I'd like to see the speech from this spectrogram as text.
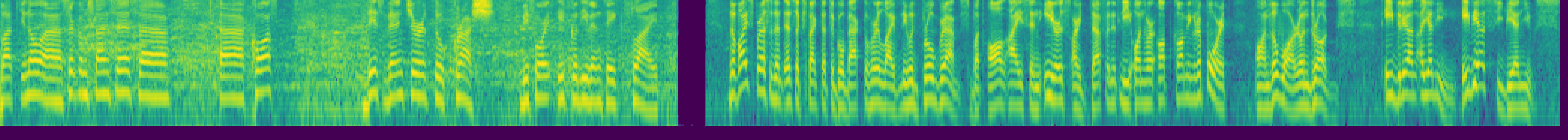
But you know, uh, circumstances caused this venture to crash before it could even take flight. The vice president is expected to go back to her livelihood programs, but all eyes and ears are definitely on her upcoming report on the war on drugs. Adrian Ayalin, ABS-CBN News.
